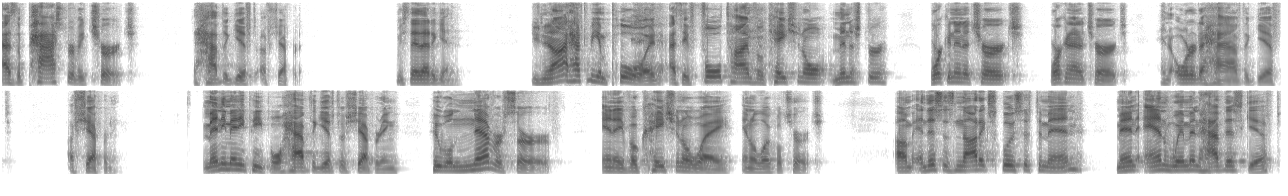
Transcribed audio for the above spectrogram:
as the pastor of a church to have the gift of shepherding. Let me say that again. You do not have to be employed as a full time vocational minister working in a church, working at a church, in order to have the gift of shepherding. Many, many people have the gift of shepherding who will never serve in a vocational way in a local church. Um, and this is not exclusive to men. Men and women have this gift.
